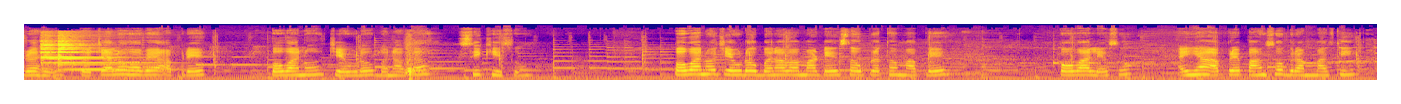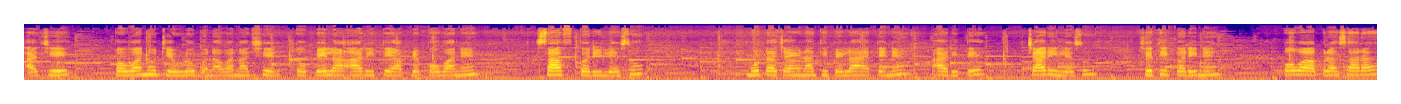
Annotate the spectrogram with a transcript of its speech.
રહે. તો ચાલો હવે આપણે પૌવાનો ચેવડો બનાવતા શીખીશું. પૌવાનો ચેવડો બનાવવા માટે સૌપ્રથમ આપણે પૌવા લેશું. અહીંયા આપણે પાંચસો ગ્રામમાંથી આજે પૌવાનો ચેવડો બનાવવાના છે. તો પહેલાં આ રીતે આપણે પૌવાને સાફ કરી લેશું. મોટા ચાયણાથી પહેલાં તેને આ રીતે ચારી લેશું. જેથી કરીને પૌવા આપણા સારા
